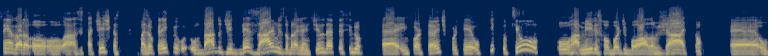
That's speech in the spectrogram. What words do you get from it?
sem agora o, o, as estatísticas, mas eu creio que o, o, dado de desarmes do Bragantino deve ter sido é, importante, porque o que o, que o, o Ramires roubou de bola, o Jadson, é, o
